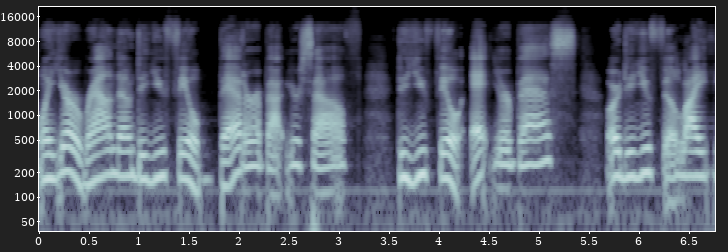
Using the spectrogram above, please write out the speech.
When you're around them, do you feel better about yourself? Do you feel at your best? Or do you feel like,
